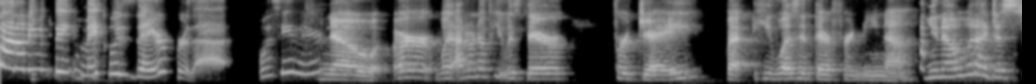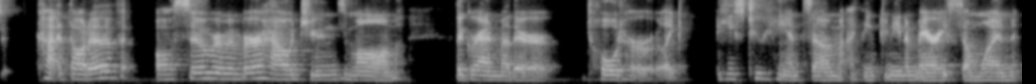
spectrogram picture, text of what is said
I don't even think Mick was there for that. Was he there? No, or what? I don't know if he was there for Jay, but he wasn't there for Nina. You know what I just kind of thought of? Also, remember how June's mom, the grandmother, told her like he's too handsome. I think you need to marry someone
